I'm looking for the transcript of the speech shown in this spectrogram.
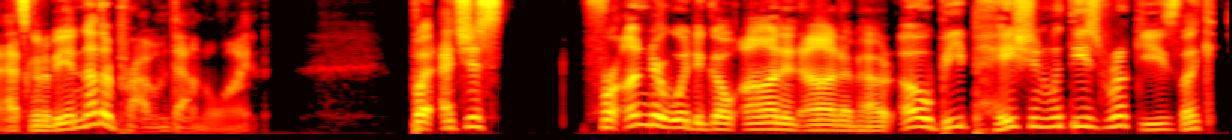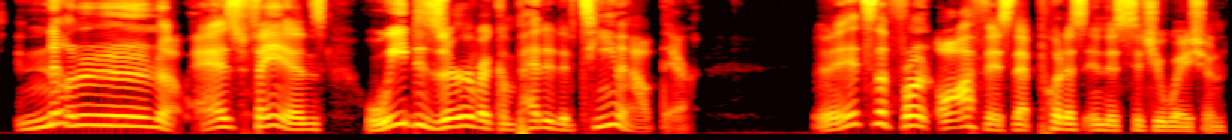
That's going to be another problem down the line. But I just, for Underwood to go on and on about, oh, be patient with these rookies, like, no, no, no, no, no. As fans, we deserve a competitive team out there. It's the front office that put us in this situation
